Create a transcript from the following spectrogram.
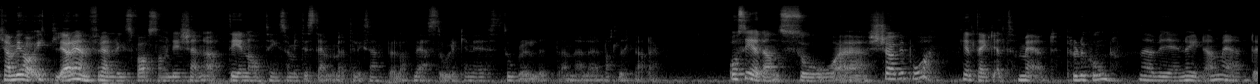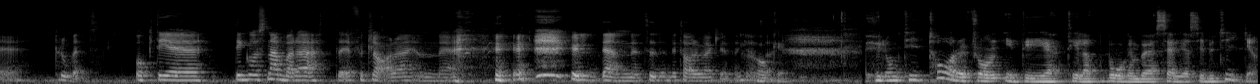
kan vi ha ytterligare en förändringsfas om vi känner att det är någonting som inte stämmer, till exempel att nässtorleken är stor eller liten eller något liknande. Och sedan så eh, kör vi på helt enkelt med produktion när vi är nöjda med eh, provet. Och det, det går snabbare att eh, förklara än hur den tiden det tar i verkligheten. Kan Hur lång tid tar det från idé till att bågen börjar säljas i butiken?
